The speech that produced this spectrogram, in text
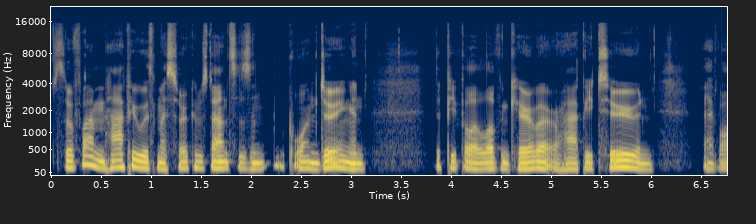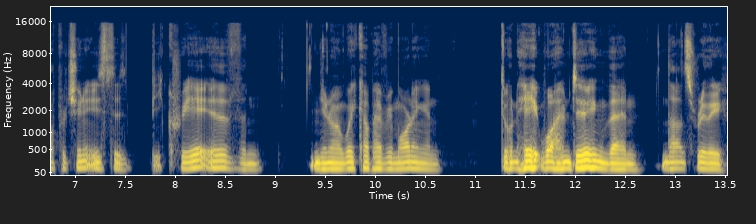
So if I'm happy with my circumstances and what I'm doing, and the people I love and care about are happy too, and I have opportunities to be creative and you know, I wake up every morning and don't hate what I'm doing, then that's really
